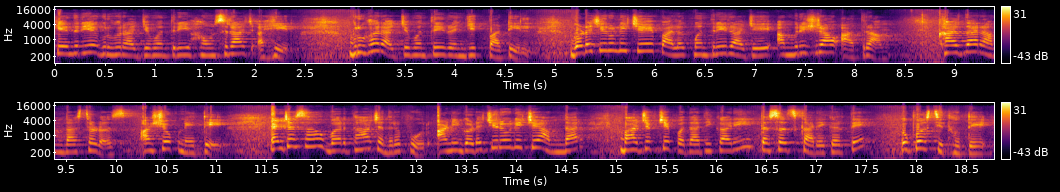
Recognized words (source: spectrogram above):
केंद्रीय गृहराज्यमंत्री हंसराज अहिर गृहराज्यमंत्री रणजित पाटील गडचिरोलीचे पालकमंत्री राजे अमरीशराव आत्राम खासदार रामदास तडस अशोक नेते यांच्यासह वर्धा चंद्रपूर आणि गडचिरोलीचे आमदार भाजपचे पदाधिकारी तसंच कार्यकर्ते उपस्थित होते.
